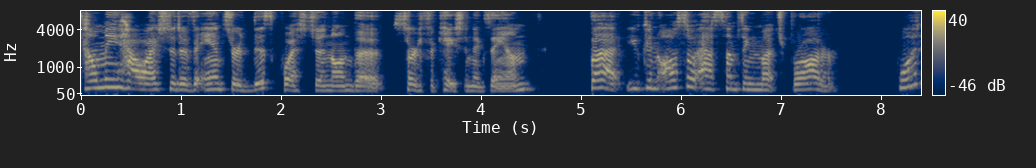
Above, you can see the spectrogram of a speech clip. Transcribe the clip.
tell me how I should have answered this question on the certification exam. But you can also ask something much broader. What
